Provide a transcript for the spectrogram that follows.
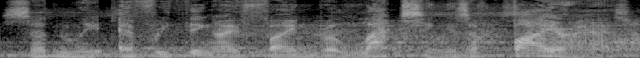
Suddenly, everything I find relaxing is a fire hazard.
